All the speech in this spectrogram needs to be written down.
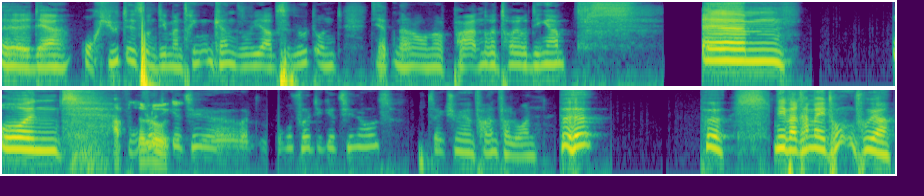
äh, der auch gut ist und den man trinken kann, so wie absolut. Und die hatten dann auch noch ein paar andere teure Dinger. Ähm, Und Absolut. wollte ich jetzt, hier, worauf wollte ich jetzt hinaus? Jetzt hab ich schon wieder den Faden verloren. nee, was haben wir getrunken früher?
